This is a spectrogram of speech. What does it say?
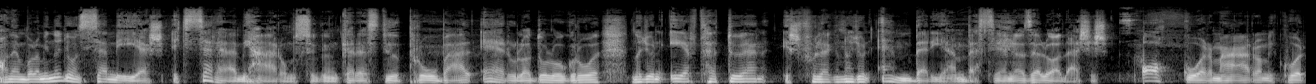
hanem valami nagyon személyes, egy szerelmi háromszögön keresztül próbál erről a dologról nagyon érthetően, és főleg nagyon emberien beszélni az előadás, és akkor már, amikor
